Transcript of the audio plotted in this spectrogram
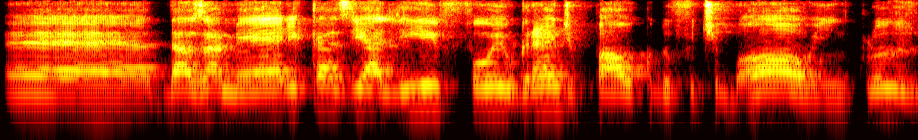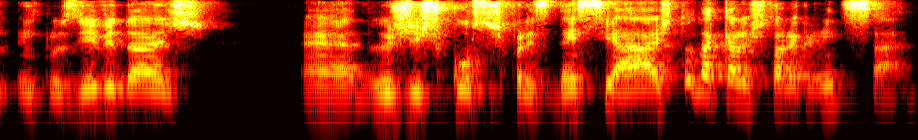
é, das Américas, e ali foi o grande palco do futebol, inclu, inclusive das é, dos discursos presidenciais, toda aquela história que a gente sabe.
